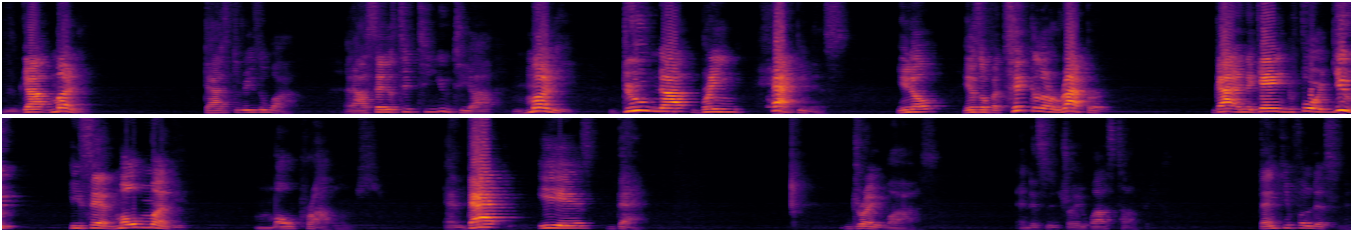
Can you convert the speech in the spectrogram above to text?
you got money. That's the reason why. And I'll say this to, to you, T.I. Money do not bring happiness. You know, there's a particular rapper got in the game before you. He said, more money, more problems. And that is that. Drewize. And this is Drewize Topics. Thank you for listening.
